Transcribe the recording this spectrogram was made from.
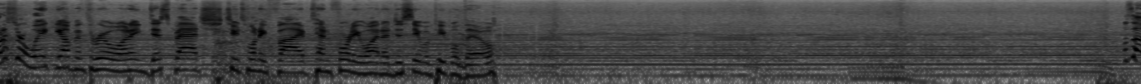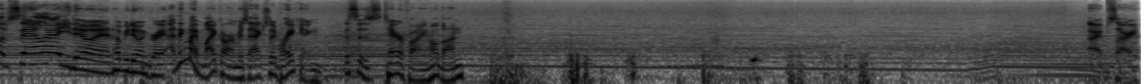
Want to start waking up in 301 dispatch 225 1041 and just see what people do. What's up, Sailor? How you doing? Hope you're doing great. I think my mic arm is actually breaking. This is terrifying. Hold on. All right, I'm sorry.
